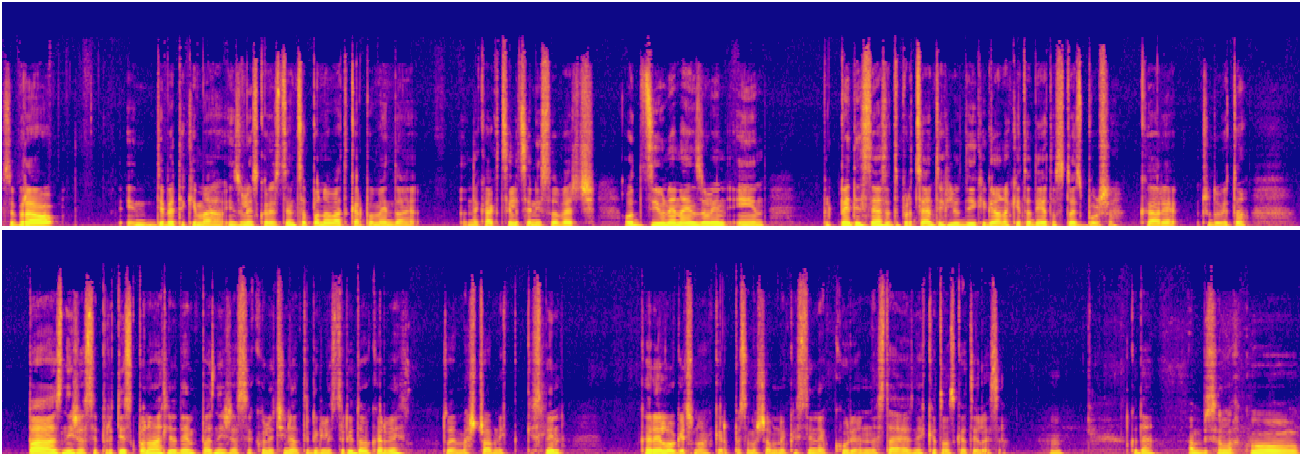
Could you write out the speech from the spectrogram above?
Se pravi, diabetiki imajo inzulinsko rezistenco ponovadi, kar pomeni, da nekako celice niso več odzivne na inzulin in pri 75% ljudi, ki grejo na keto dieto, se to izboljša, kar je čudovito. Pa zniža se pritisk ponovadi ljudem, pa zniža se količina trigliceridov v krvi, to je maščobnih kislin, kar je logično, ker pa se maščobne kisline kurijo in nastajajo iz njih ketonska telesa. Mhm. Tako da, A bi se lahko,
